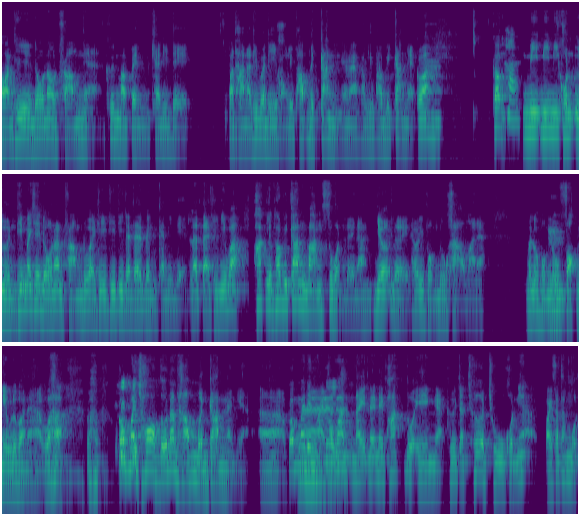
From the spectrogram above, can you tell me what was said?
ตอนที่โดนัลด์ทรัมป์เนี่ยขึ้นมาเป็นแคนดิเดตประธานาธิบดีของริพับลิกันใช่ไหมพรรคริพับลิกันเนี่ยก็ก็มีมีมีคนอื่นที่ไม่ใช่โดนัลด์ทรัมป์ด้วยที่ที่ที่จะได้เป็นแคนดิเดต และแต่ทีนี้ว่าพรรคริพับลิกันบางส่วนเลยนะ เยอะเลยเท่าที่ผมดูข่าวมานะ ไม่รู้ผมดู Fox News หรือเปล่านะฮะว่า ก็ไม่ชอบโดนัลด์ทรัมป์เหมือนกันอย่างเงี้ยอ่าก็ไม่ได้หมายความว่าในในในพรรคตัวเองเนี่ยคือจะเชิดชูคนเนี้ยไปซะทั้งหมด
